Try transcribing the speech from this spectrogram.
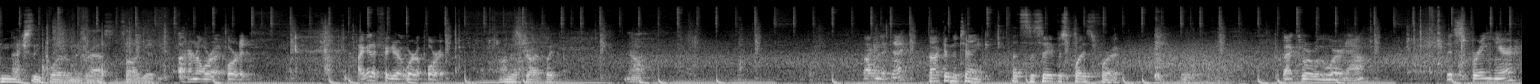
didn't actually pour it on the grass. It's all good. I don't know where I poured it. I gotta figure out where to pour it. On this driveway. No. Back in the tank? Back in the tank. That's the safest place for it. Back to where we were now. This spring here,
